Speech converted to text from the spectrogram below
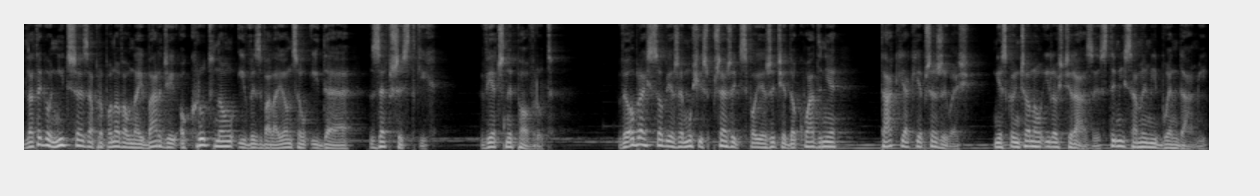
Dlatego Nietzsche zaproponował najbardziej okrutną i wyzwalającą ideę ze wszystkich wieczny powrót. Wyobraź sobie, że musisz przeżyć swoje życie dokładnie tak, jak je przeżyłeś, nieskończoną ilość razy, z tymi samymi błędami,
